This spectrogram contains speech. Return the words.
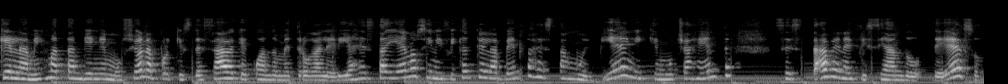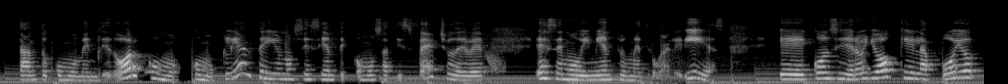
que la misma también emociona, porque usted sabe que cuando Metro Galerías está lleno significa que las ventas están muy bien y que mucha gente se está beneficiando de eso, tanto como vendedor como como cliente y uno se siente como satisfecho de ver ese movimiento en Metro Galerías. Eh, considero yo que el apoyo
